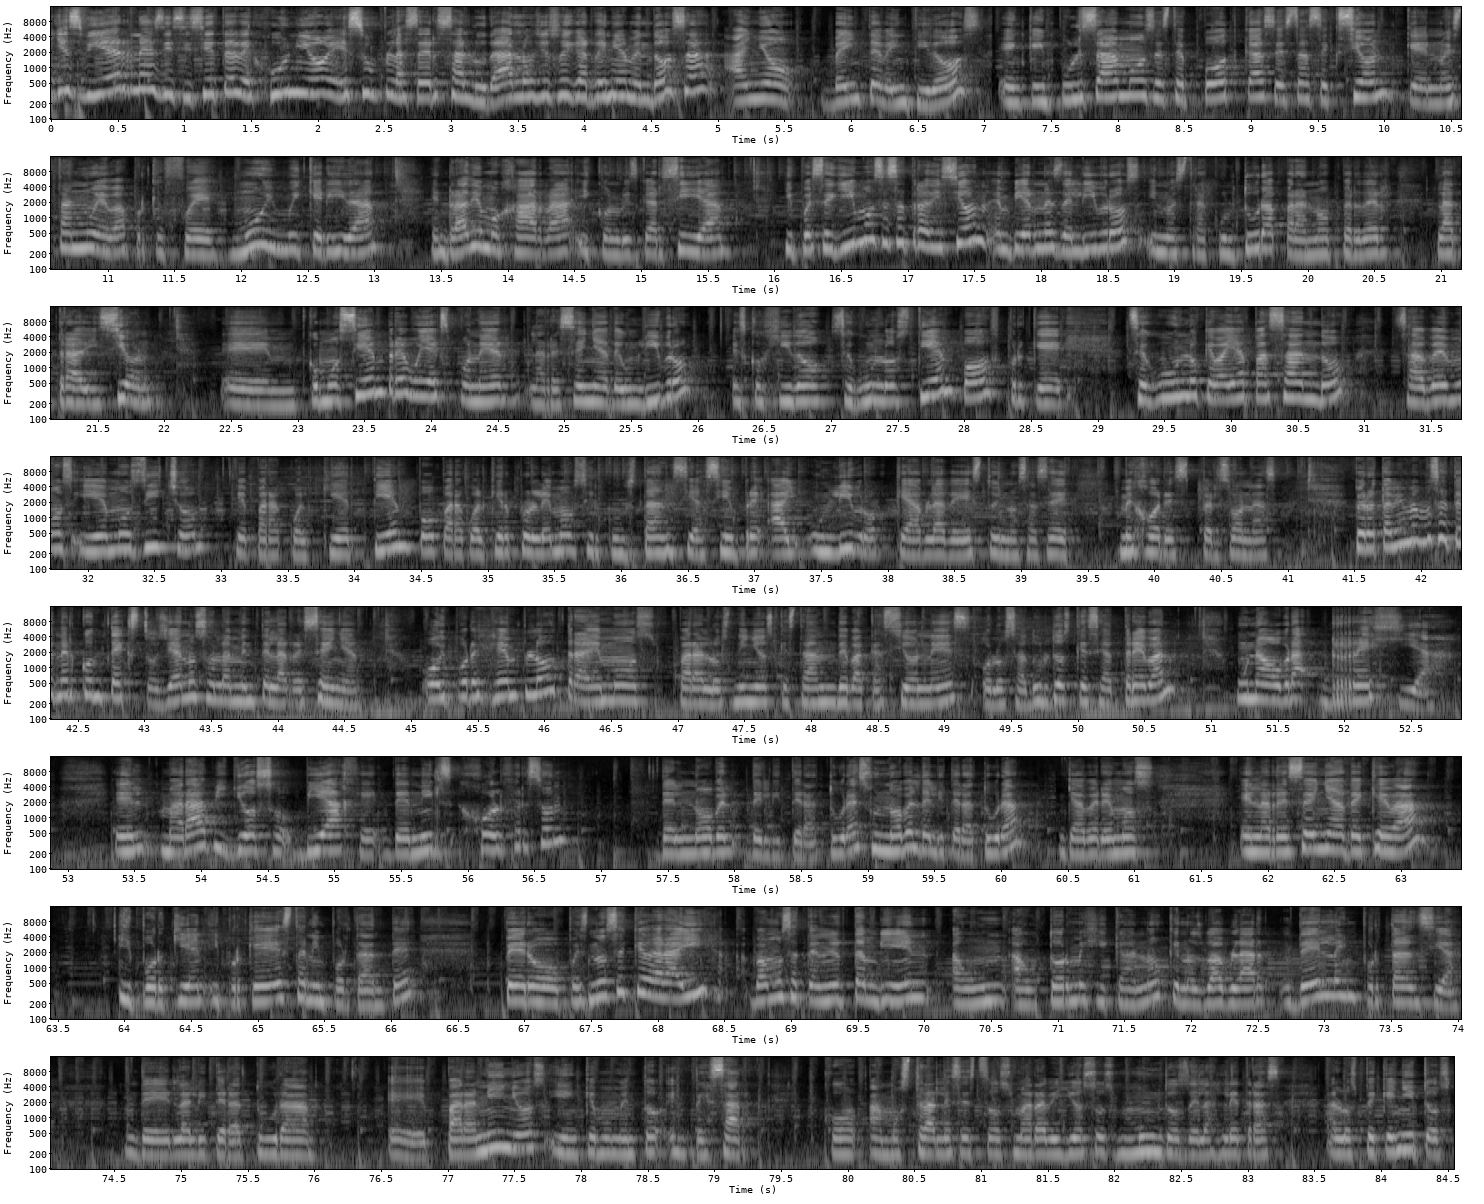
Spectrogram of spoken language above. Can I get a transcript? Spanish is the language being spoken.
Hoy es viernes 17 de junio, es un placer saludarlos. Yo soy Gardenia Mendoza, año 2022, en que impulsamos este podcast, esta sección que no es tan nueva porque fue muy, muy querida en Radio Mojarra y con Luis García. Y pues seguimos esa tradición en Viernes de Libros y nuestra cultura para no perder la tradición. Em, como siempre voy a exponer la reseña de un libro escogido según los tiempos porque según lo que vaya pasando, sabemos y hemos dicho que para cualquier tiempo, para cualquier problema o circunstancia, siempre hay un libro que habla de esto y nos hace mejores personas. Pero también vamos a tener contextos, ya no solamente la reseña. Hoy, por ejemplo, traemos para los niños que están de vacaciones o los adultos que se atrevan una obra regia, el maravilloso viaje de Nils Holgersson del Nobel de Literatura. Es un Nobel de Literatura, ya veremos en la reseña de qué va y por quién y por qué es tan importante. Pero pues no se quedará ahí, vamos a tener también a un autor mexicano que nos va a hablar de la importancia de la literatura eh, para niños y en qué momento empezar a mostrarles estos maravillosos mundos de las letras a los pequeñitos.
